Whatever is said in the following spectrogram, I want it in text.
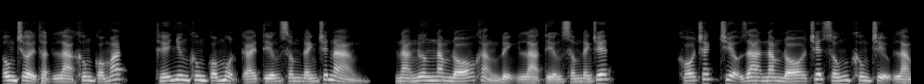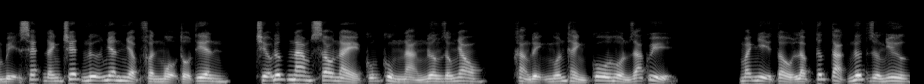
Ông trời thật là không có mắt, thế nhưng không có một cái tiếng sấm đánh chết nàng, nàng nương năm đó khẳng định là tiếng sấm đánh chết. Khó trách triệu ra năm đó chết sống không chịu làm bị xét đánh chết nữ nhân nhập phần mộ tổ tiên, triệu đức nam sau này cũng cùng nàng nương giống nhau, khẳng định muốn thành cô hồn dã quỷ. Mạnh nhị tẩu lập tức tạc nứt dường như,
